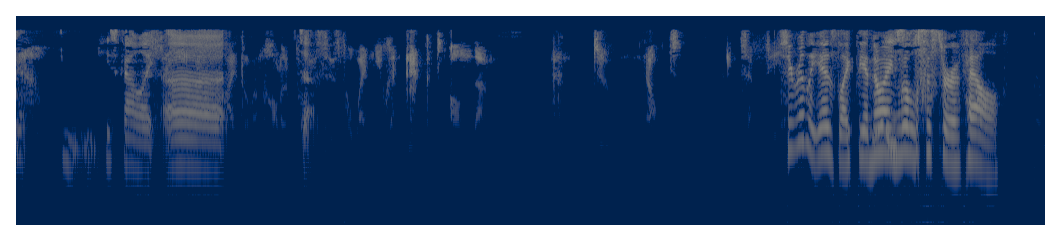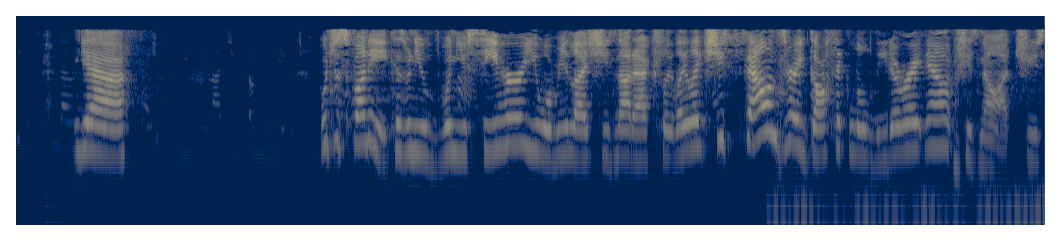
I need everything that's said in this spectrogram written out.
now. He's kind of like, uh, Idle and hollow tough. promises for when you can act on them. And do not interfere. she really is like the annoying little sister of hell. So in this lonely Yeah. place, and you realize you've only made it to which is funny because when you when you see her, you will realize she's not actually like like she sounds very gothic Lolita right now. She's not. She's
